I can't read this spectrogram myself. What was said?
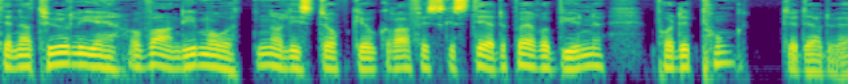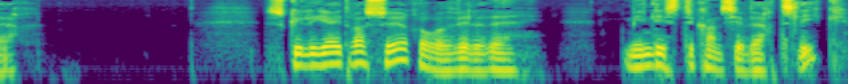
Den naturlige og vanlige måten å liste opp geografiske steder på er å begynne på det punktet der du er. Skulle jeg dra sørover, ville det min liste kanskje vært slik.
